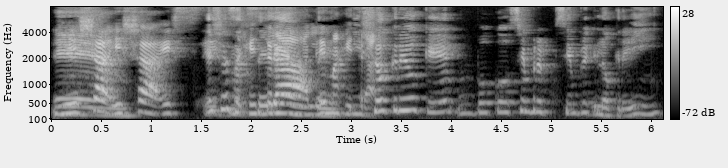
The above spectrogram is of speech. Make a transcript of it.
y Eh, ella, ella es, Ella es magistral, excelente. es Y yo creo que un poco, siempre, siempre que lo creí,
